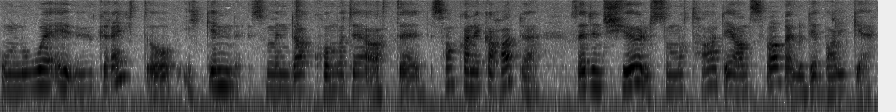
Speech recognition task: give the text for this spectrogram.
om noe er ugreit, og ikke som en da kommer til at eh, sånn kan jeg ikke ha det, så er det en sjøl som må ta det ansvaret eller det valget.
